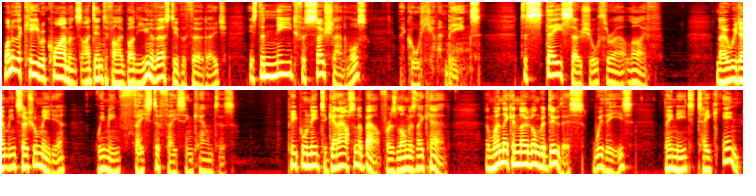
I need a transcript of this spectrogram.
One of the key requirements identified by the University of the Third Age is the need for social animals, they're called human beings, to stay social throughout life. No, we don't mean social media, we mean face to face encounters. People need to get out and about for as long as they can, and when they can no longer do this with ease, they need to take in.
